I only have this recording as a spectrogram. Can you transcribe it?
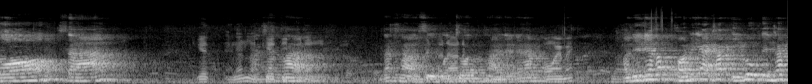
สองสามเกียรติอันนั้นเหรอเกียรติพัฒน์นักข่าวสื่อมวลชนถ่ายเลยนะครับเอาไว้ไหมเอาเดี๋ยวนี้ครับขออนุญาตครับอีกรูปหนึ่งครับ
